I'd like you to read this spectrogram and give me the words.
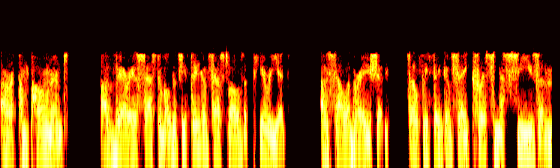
or a component of various festivals. If you think of festivals, a period of celebration. So if we think of, say, Christmas season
